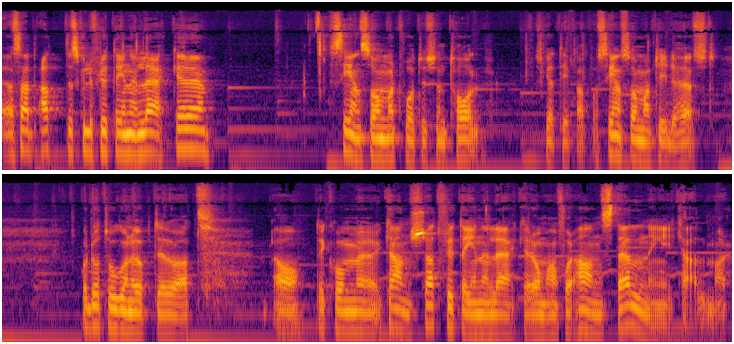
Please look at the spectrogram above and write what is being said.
Alltså att, att det skulle flytta in en läkare sensommar 2012, ska jag tippa på. Sensommar, tidig höst. Och då tog hon upp det då att ja, det kommer kanske att flytta in en läkare om han får anställning i Kalmar.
